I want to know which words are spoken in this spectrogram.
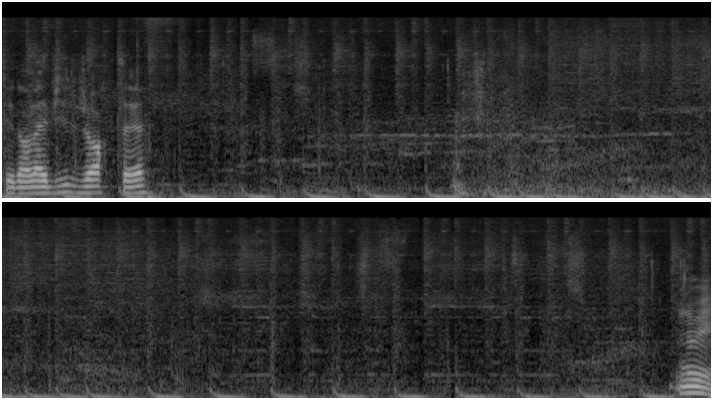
T'es dans la ville, genre, t'es. Oui.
